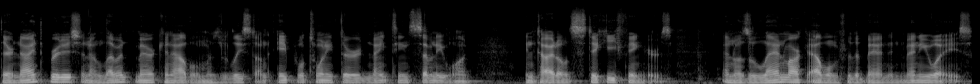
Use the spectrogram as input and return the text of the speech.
Their ninth British and 11th American album was released on April 23, 1971, entitled Sticky Fingers, and was a landmark album for the band in many ways.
